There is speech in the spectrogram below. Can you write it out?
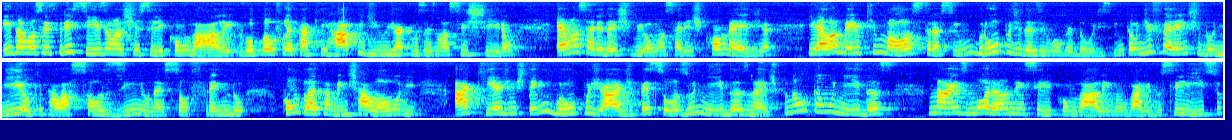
Então vocês precisam assistir Silicon Valley. Vou panfletar aqui rapidinho, já que vocês não assistiram. É uma série da HBO, uma série de comédia. E ela meio que mostra assim um grupo de desenvolvedores. Então, diferente do Neo que tá lá sozinho, né, sofrendo completamente alone, aqui a gente tem um grupo já de pessoas unidas, né? Tipo, não tão unidas, mas morando em Silicon Valley, no Vale do Silício,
